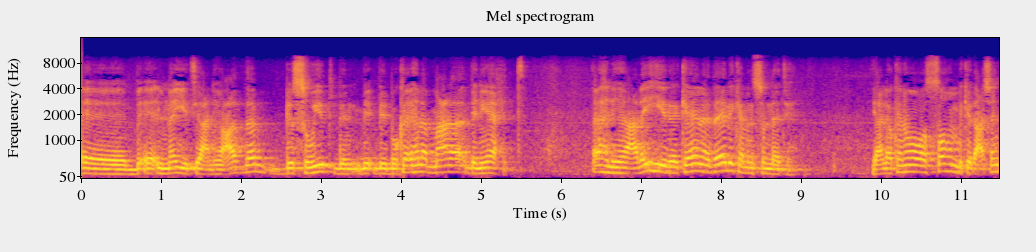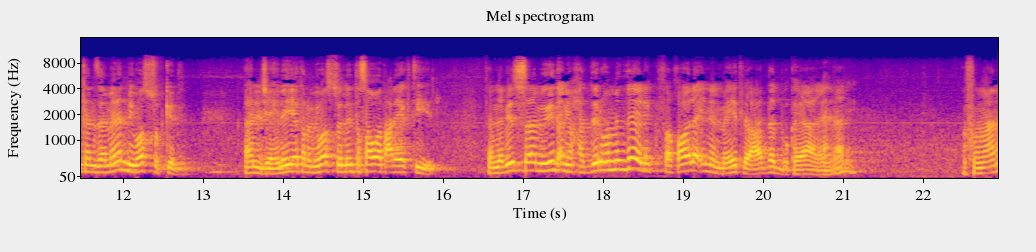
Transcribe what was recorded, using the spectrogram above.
آه، الميت يعني يعذب بصويت ببكاء هنا بمعنى بنياحة أهله عليه إذا كان ذلك من سنته. يعني لو كان هو وصاهم بكده عشان كان زمان بيوصوا بكده. أهل الجاهلية كانوا بيوصوا اللي انت صوت عليه كتير. فالنبي صلى الله عليه وسلم يريد أن يحذرهم من ذلك. فقال إن الميت لا يعذب بكاء عليه مفهوم معنى؟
